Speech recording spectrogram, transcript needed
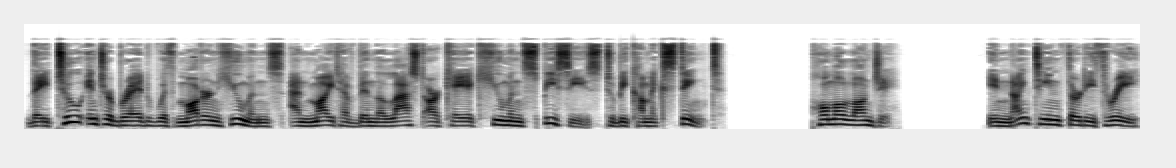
They too interbred with modern humans and might have been the last archaic human species to become extinct. Homo longi. In 1933,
